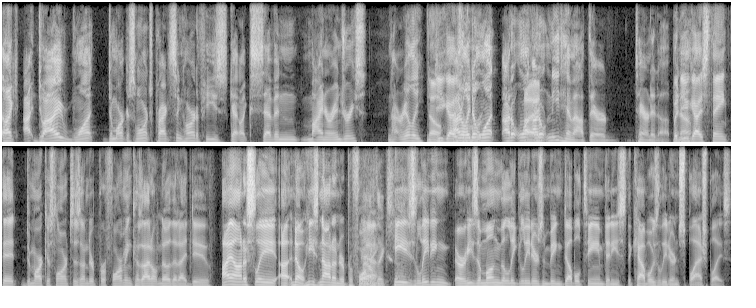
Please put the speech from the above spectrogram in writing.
like, I, do I want Demarcus Lawrence practicing hard if he's got like seven minor injuries? Not really. No. Do you guys I really don't want. I don't want. I, I- don't need him out there tearing it up. But do know? you guys think that Demarcus Lawrence is underperforming? Because I don't know that I do. I honestly, uh, no, he's not underperforming. I don't think so. He's leading, or he's among the league leaders in being double teamed, and he's the Cowboys' leader in splash plays.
